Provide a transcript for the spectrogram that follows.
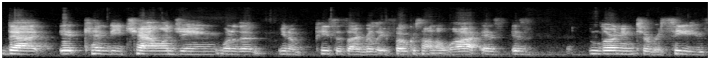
that it can be challenging. One of the you know pieces I really focus on a lot is is learning to receive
